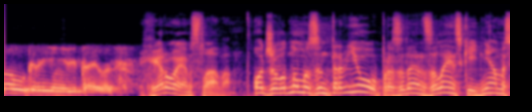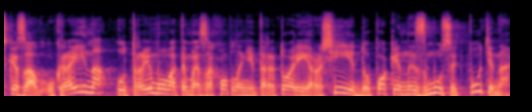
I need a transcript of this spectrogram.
Слава Україні, вітаю вас. Героям слава! Отже, в одному з інтерв'ю президент Зеленський днями сказав: Україна утримуватиме захоплені території Росії, допоки не змусить Путіна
